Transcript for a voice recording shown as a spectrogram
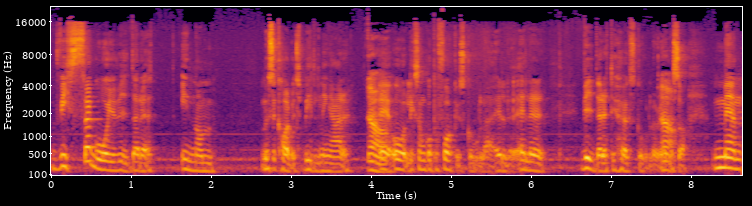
vissa går ju vidare inom musikalutbildningar Ja. eh, och liksom går på folkhögskola eller, eller vidare till högskolor Ja. eller så. Men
